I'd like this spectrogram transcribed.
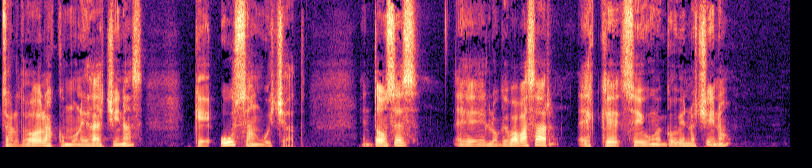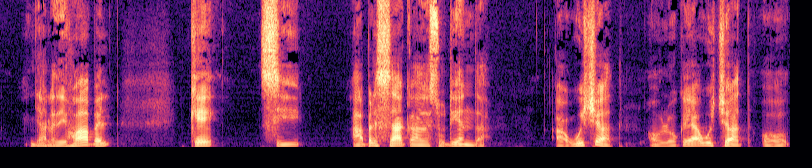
sobre todo las comunidades chinas, que usan WeChat. Entonces, eh, lo que va a pasar es que según el gobierno chino, ya le dijo a Apple que si Apple saca de su tienda a WeChat o bloquea WeChat o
